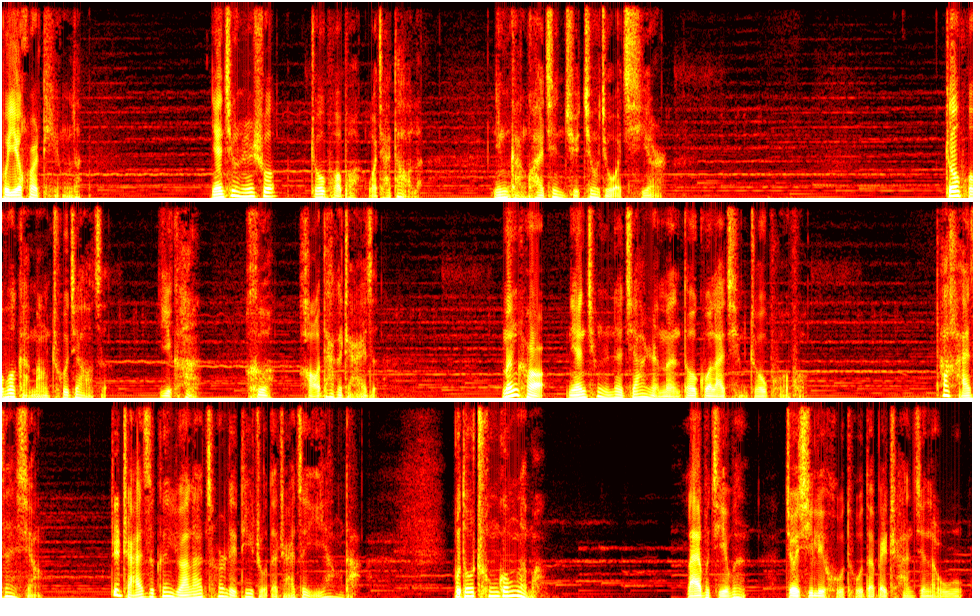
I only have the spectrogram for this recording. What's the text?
不一会儿停了。年轻人说：“周婆婆，我家到了，您赶快进去救救我妻儿。”周婆婆赶忙出轿子，一看，呵，好大个宅子。门口年轻人的家人们都过来请周婆婆。她还在想，这宅子跟原来村里地主的宅子一样大，不都充公了吗？来不及问，就稀里糊涂的被搀进了屋。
